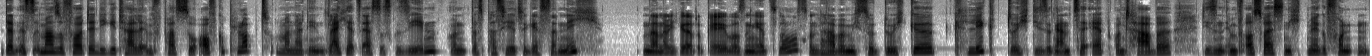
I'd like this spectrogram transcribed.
dann ist immer sofort der digitale Impfpass so aufgeploppt und man hat ihn gleich als erstes gesehen und das passierte gestern nicht. Und dann habe ich gedacht, okay, was ist denn jetzt los? Und habe mich so durchgeklickt durch diese ganze App und habe diesen Impfausweis nicht mehr gefunden.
